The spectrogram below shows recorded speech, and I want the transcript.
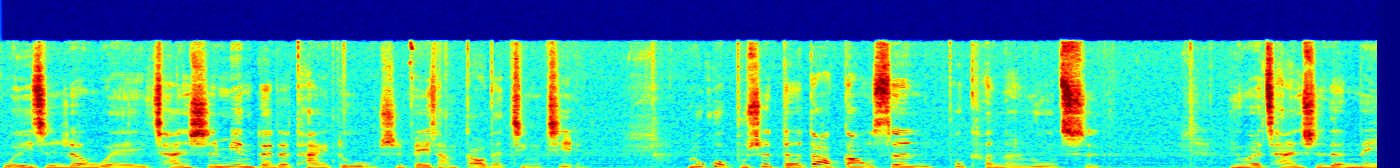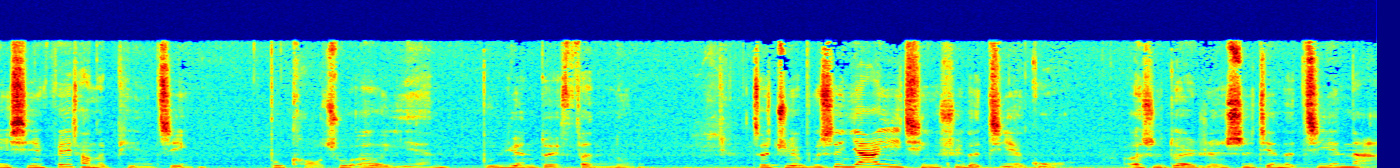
我一直认为禅师面对的态度是非常高的境界。如果不是得道高僧，不可能如此。因为禅师的内心非常的平静，不口出恶言，不怨对愤怒，这绝不是压抑情绪的结果。而是对人世间的接纳，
